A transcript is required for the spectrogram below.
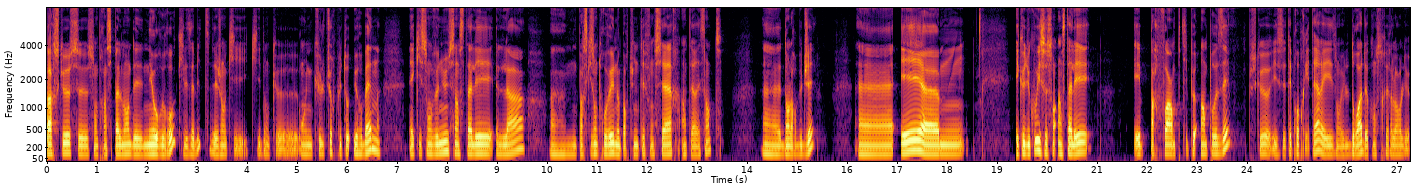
Parce que ce sont principalement des néo-ruraux qui les habitent, des gens qui, donc, ont une culture plutôt urbaine et qui sont venus s'installer là parce qu'ils ont trouvé une opportunité foncière intéressante dans leur budget euh, et, euh, et que du coup, ils se sont installés et parfois un petit peu imposés, puisqu'ils étaient propriétaires et ils ont eu le droit de construire leur lieu.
